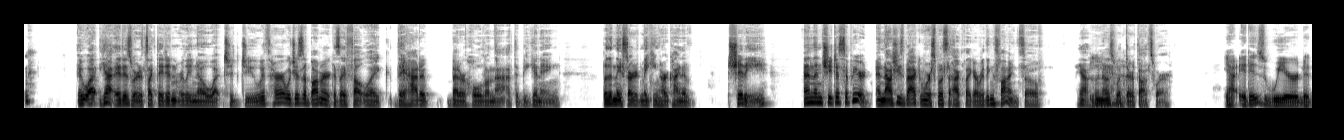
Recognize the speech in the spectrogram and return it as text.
It was yeah, it is weird. It's like they didn't really know what to do with her, which is a bummer because I felt like they had a better hold on that at the beginning, but then they started making her kind of shitty, and then she disappeared, and now she's back, and we're supposed to act like everything's fine. So yeah, who knows what their thoughts were? Yeah, it is weird.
